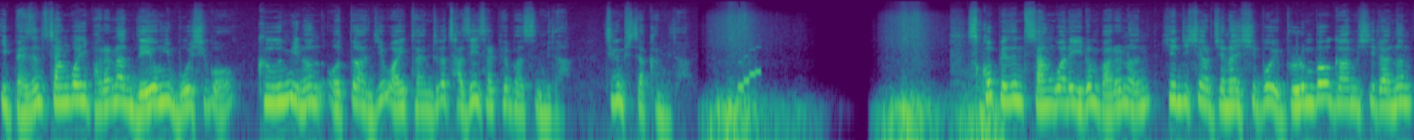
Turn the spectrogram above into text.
이 베센트 장관이 발언한 내용이 무엇이고 그 의미는 어떠한지 와이타임즈가 자세히 살펴봤습니다. 지금 시작합니다. 베센트 장관의 이런 발언은 현지 시간 지난 15일 블룸버그 감시라는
